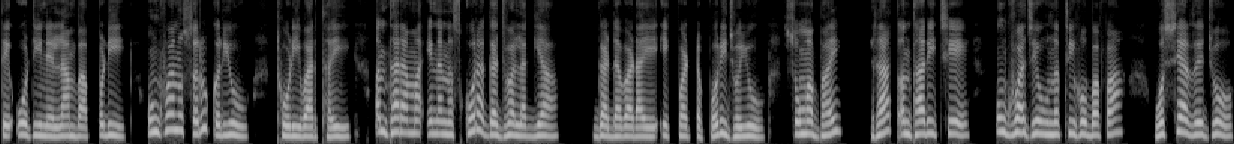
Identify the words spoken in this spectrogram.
તે ઓઢીને લાંબા પડી ઊંઘવાનું શરૂ કર્યું. થોડી વાર થઈ, અંધારામાં એના નસકોરા ગાજવા લાગ્યા. ગાડાવાળાએ એકવાર ટપોરી જોયું. સોમાભાઈ, રાત અંધારી છે. ઊંઘવા જેવું નથી હો બાપા. હોશિયાર રહેજો.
